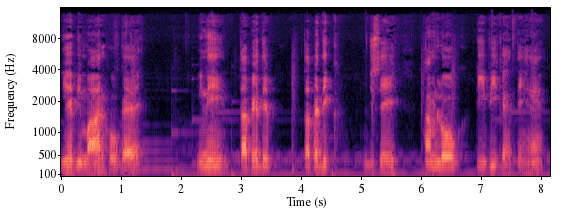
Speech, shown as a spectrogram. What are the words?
यह बीमार हो गए। इन्हें तपेदिक तपेदिक, जिसे हम लोग टीबी कहते हैं,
